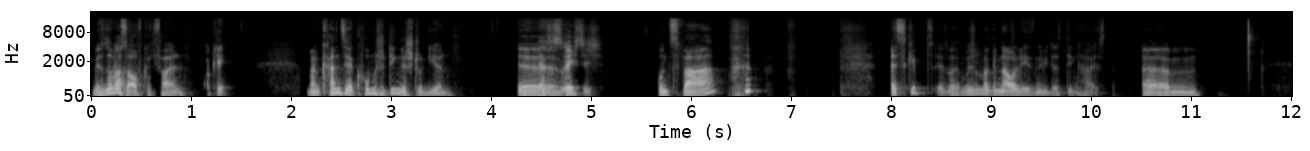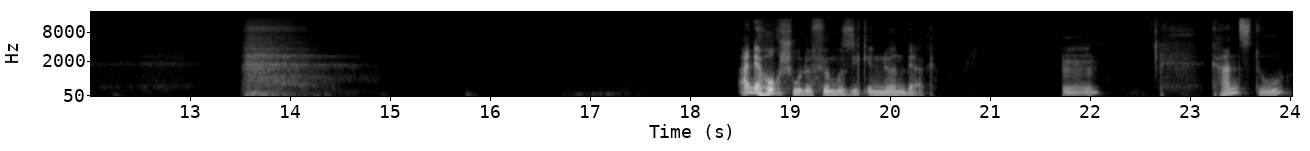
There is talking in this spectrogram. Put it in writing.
Mir ist noch was aufgefallen. Okay. Man kann sehr komische Dinge studieren. Das ist Äh, richtig. und zwar es gibt jetzt muss ich mal genau lesen, wie das Ding heißt. Ähm An der Hochschule für Musik in Nürnberg Mhm. kannst du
